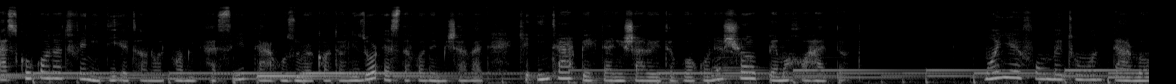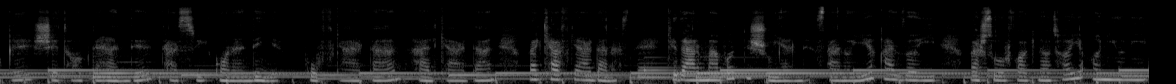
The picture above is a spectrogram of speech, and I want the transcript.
از کوکونات فنی دی اتانول آمید اسید در حضور کاتالیزور استفاده می شود که این طرح بهترین شرایط واکنش را به ما خواهد داد. مایع فوم بتون در واقع شتاب دهنده تسریع کننده پف کردن، حل کردن و کف کردن است که در مواد شوینده، صنایع غذایی و سرفاکنات های آنیونی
